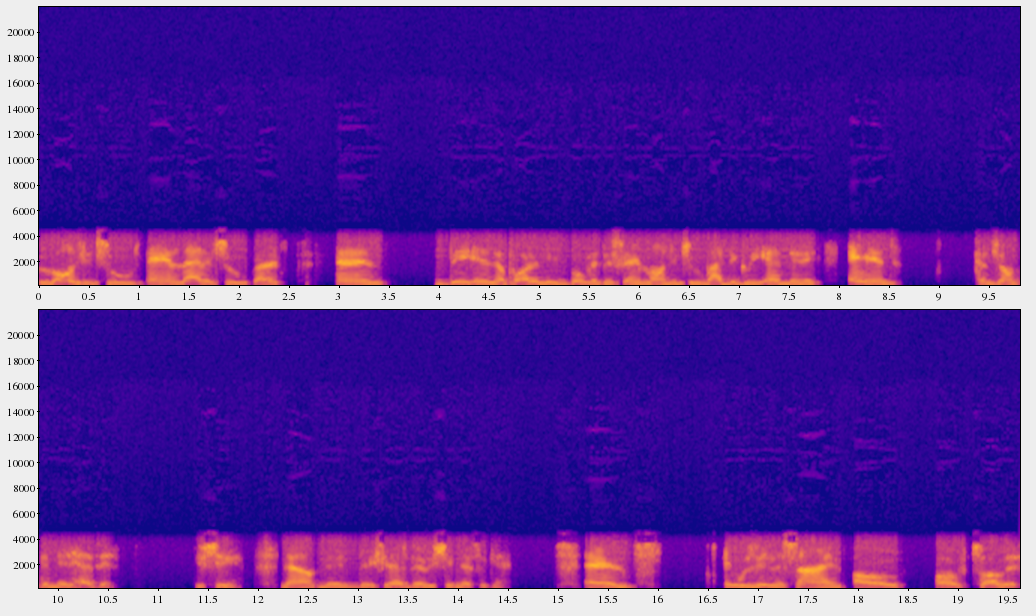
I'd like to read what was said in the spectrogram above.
longitude and latitude, right? And be in a part of me both at the same longitude by degree and minute and conjunct in midheaven. You see? Now, the, the, that's very significant. And it was in the sign of of Taurus,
